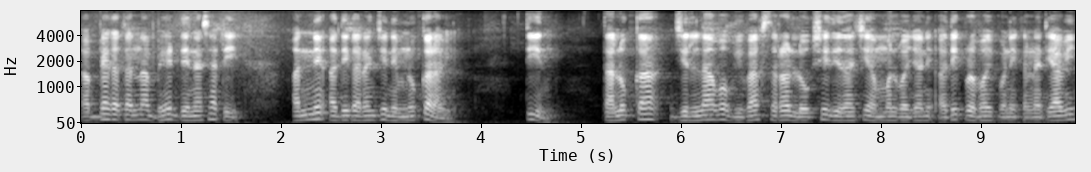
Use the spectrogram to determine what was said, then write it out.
अभ्यागतांना भेट देण्यासाठी अन्य अधिकाऱ्यांची नेमणूक करावी. तीन तालुका जिल्हा व विभाग स्तरावर लोकशाही दिनाची अंमलबजावणी अधिक प्रभावीपणे करण्यात यावी.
